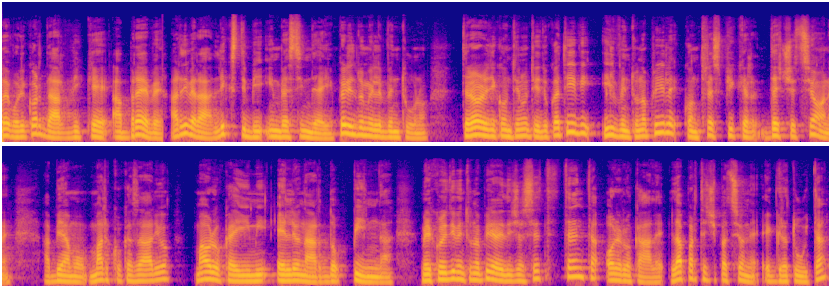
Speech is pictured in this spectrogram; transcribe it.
volevo ricordarvi che a breve arriverà l'XTB Investing Day per il 2021. Tre ore di contenuti educativi il 21 aprile con tre speaker d'eccezione. Abbiamo Marco Casario, Mauro Caimi e Leonardo Pinna. Mercoledì 21 aprile alle 17.30 ore locale. La partecipazione è gratuita.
